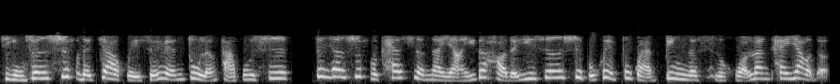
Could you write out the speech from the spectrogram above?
谨遵师傅的教诲，随缘度人，法布施。正像师傅开示的那样，一个好的医生是不会不管病的死活乱开药的。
